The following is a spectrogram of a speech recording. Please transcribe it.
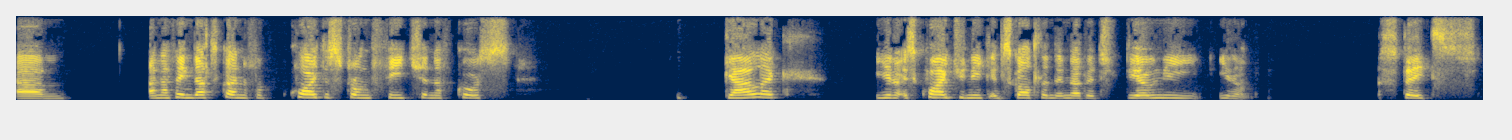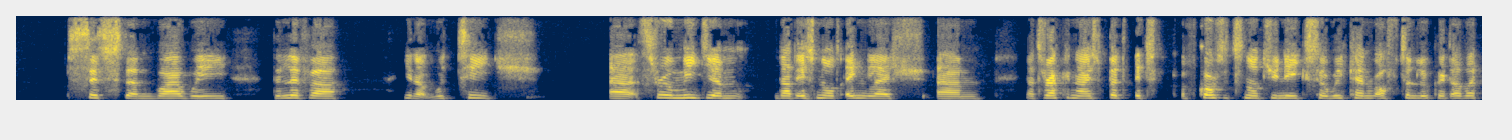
um, and I think that's kind of a, quite a strong feature and of course Gaelic you know is quite unique in Scotland in that it's the only you know states system where we deliver you know we teach uh, through a medium that is not English um, that's recognized, but it's of course it's not unique. So we can often look at other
